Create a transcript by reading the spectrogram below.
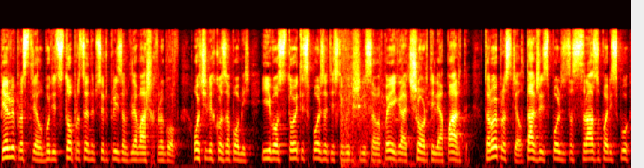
Первый прострел будет стопроцентным сюрпризом для ваших врагов. Очень легко запомнить, и его стоит использовать, если вы решили с AWP играть short или апарты. Второй прострел также используется сразу по респу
